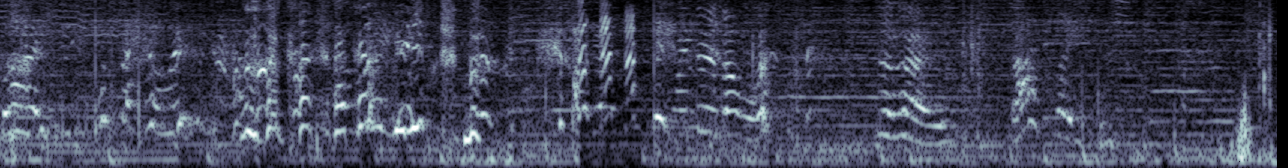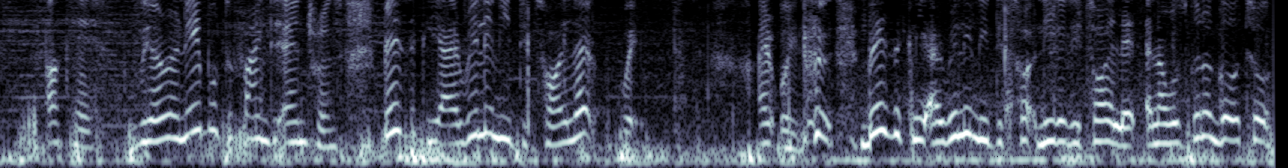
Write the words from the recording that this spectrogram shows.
Guys, what the hell is that? I can't, I can't believe... Okay, we are unable to find the entrance. Basically, I really need the toilet. Wait. I, wait. Basically, I really need the needed the toilet, and I was gonna go to.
